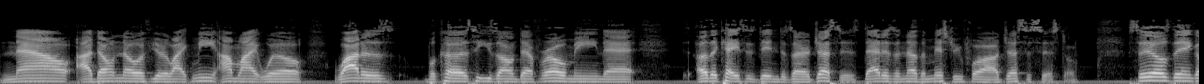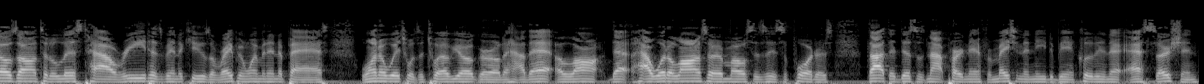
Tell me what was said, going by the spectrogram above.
Now, I don't know if you're like me. I'm like, well, why does, because he's on death row mean that other cases didn't deserve justice? That is another mystery for our justice system. Seales then goes on to the list how Reed has been accused of raping women in the past, one of which was a 12 year old girl, and how that alarm, that, how what alarms her most is his supporters thought that this was not pertinent information that needed to be included in their assertion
